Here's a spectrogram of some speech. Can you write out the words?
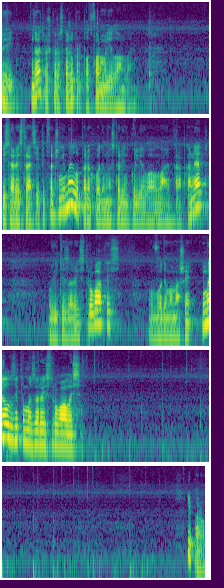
Привіт! Давай трошки розкажу про платформу Lila Online. Після реєстрації і підтвердження імейлу переходимо на сторінку lilaonline.net, увійти зареєструватись, вводимо наш імейл, з яким ми зареєструвались. І пароль.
